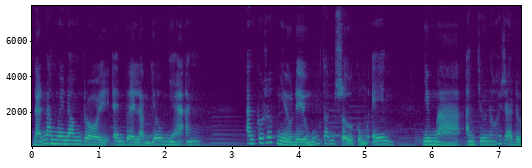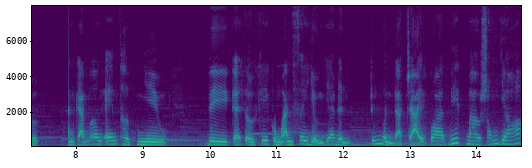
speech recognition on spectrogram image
đã 50 năm rồi em về làm dâu nhà anh anh có rất nhiều điều muốn tâm sự cùng em, nhưng mà anh chưa nói ra được. Anh cảm ơn em thật nhiều, vì kể từ khi cùng anh xây dựng gia đình, chúng mình đã trải qua biết bao sóng gió,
